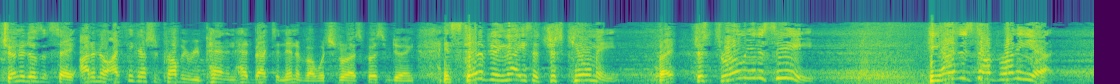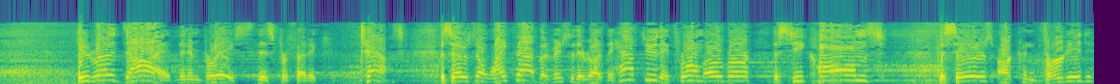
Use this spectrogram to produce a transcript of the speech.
Jonah doesn't say, I don't know, I think I should probably repent and head back to Nineveh, which is what I was supposed to be doing. Instead of doing that, he says, just kill me. Right? Just throw me in the sea. He hasn't stopped running yet. He would rather die than embrace this prophetic task. The sailors don't like that, but eventually they realize they have to. They throw him over. The sea calms. The sailors are converted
